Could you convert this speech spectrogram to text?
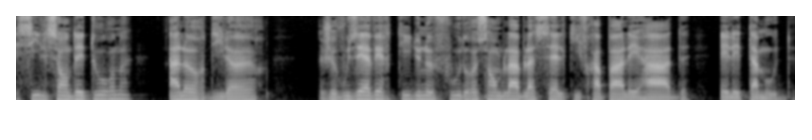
S'ils s'en détournent, alors dis-leur, je vous ai averti d'une foudre semblable à celle qui frappa les Had et les Tamoud.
